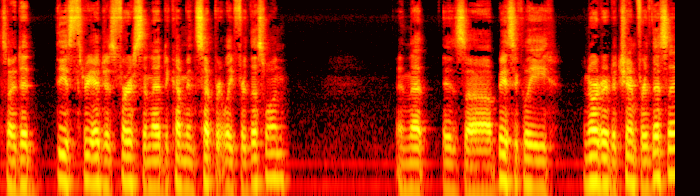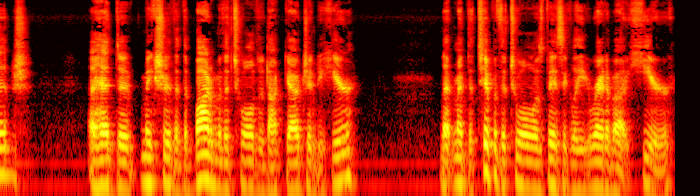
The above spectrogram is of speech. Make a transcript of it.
So I did these three edges first and I had to come in separately for this one. And that is uh, basically, in order to chamfer this edge, I had to make sure that the bottom of the tool did not gouge into here. That meant the tip of the tool was basically right about here.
